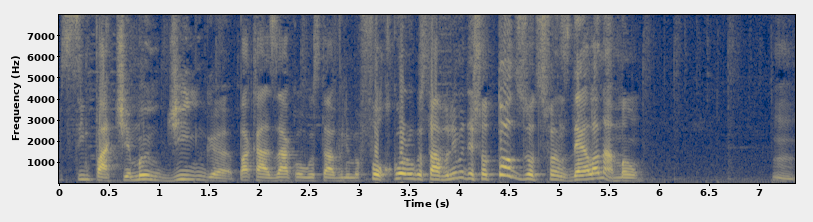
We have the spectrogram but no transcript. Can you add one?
simpatia, mandinga pra casar com o Gustavo Lima. Focou no Gustavo Lima e deixou todos os outros fãs dela na mão. Hum.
